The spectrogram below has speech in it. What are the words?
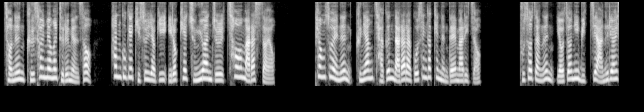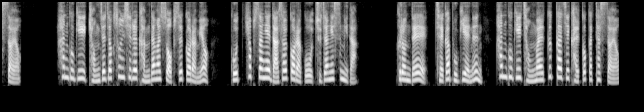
저는 그 설명을 들으면서 한국의 기술력이 이렇게 중요한 줄 처음 알았어요. 평소에는 그냥 작은 나라라고 생각했는데 말이죠. 부서장은 여전히 믿지 않으려 했어요. 한국이 경제적 손실을 감당할 수 없을 거라며 곧 협상에 나설 거라고 주장했습니다. 그런데 제가 보기에는 한국이 정말 끝까지 갈 것 같았어요.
